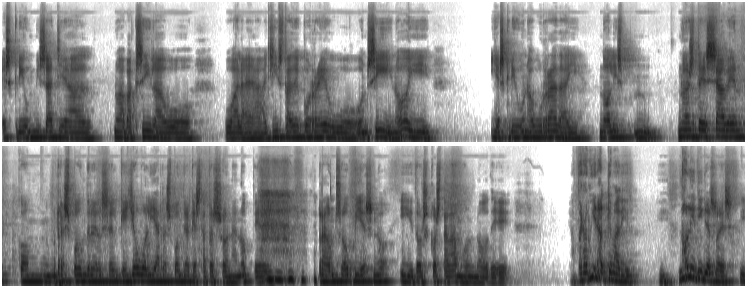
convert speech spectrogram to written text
escriu un missatge al, no, a Baxila o, o a la llista de correu o on sigui, no? I, i escriu una borrada i no, li, no es deixaven com respondre'ls el que jo volia respondre a aquesta persona, no? per raons òbvies, no? i doncs costava molt no? de... Però mira el que m'ha dit. No li digues res. I,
